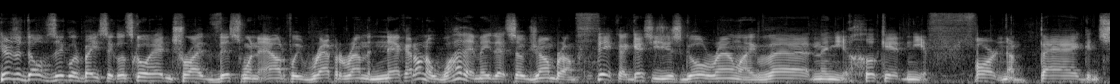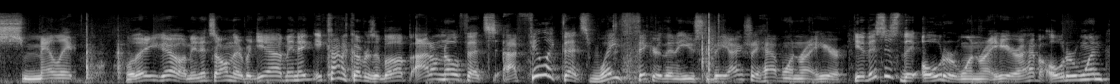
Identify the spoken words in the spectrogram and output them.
Here's a Dolph Ziggler basic. Let's go ahead and try this one out. If we wrap it around the neck, I don't know why they made that so John Brown thick. I guess you just go around like that, and then you hook it, and you fart in a bag and smell it. Well, there you go. I mean, it's on there, but yeah, I mean, it, it kind of covers them up. I don't know if that's... I feel like that's way thicker than it used to be. I actually have one right here. Yeah, this is the older one right here. I have an older one,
